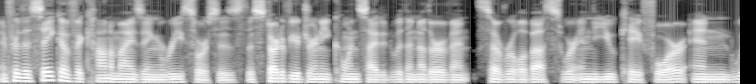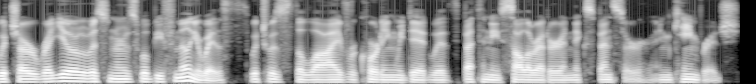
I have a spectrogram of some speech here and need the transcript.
And for the sake of economizing resources, the start of your journey coincided with another event several of us were in the UK for, and which our regular listeners will be familiar with, which was the live recording we did with Bethany Sollereder and Nick Spencer in Cambridge,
